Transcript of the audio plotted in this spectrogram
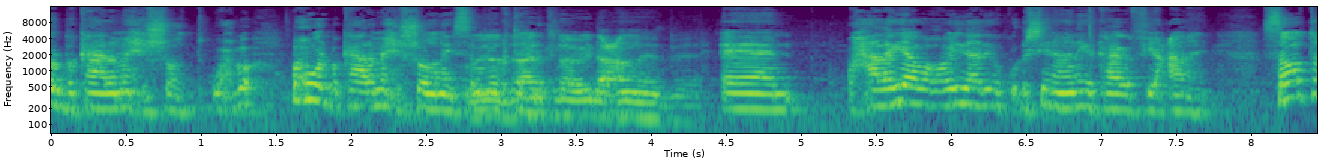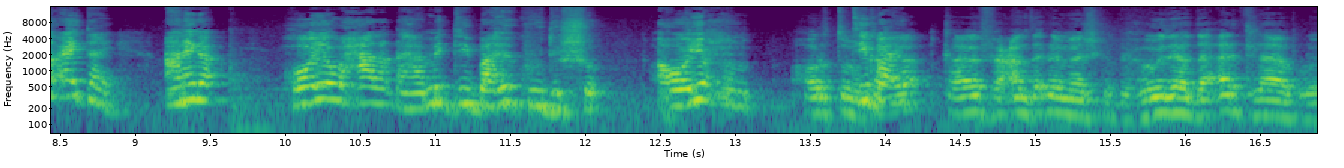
walba kaalama xishood wax walba kaalama xishoonaysa waxaa laga yaabaa hooyadii adiga ku dhashay inaan aniga kaaga fiicanahay. Sababto ay tahay aniga hooyo waxaa la dhahaa midii baahi kuu disho. Hooyo xun. Horta Tii baa- kaaga kaaga fiicanta dhameeshka be. Hooyadii haddaa arki lahaa kulo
